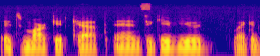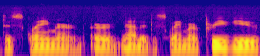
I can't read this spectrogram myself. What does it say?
its market cap. And to give you like a disclaimer or not a disclaimer, a preview,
